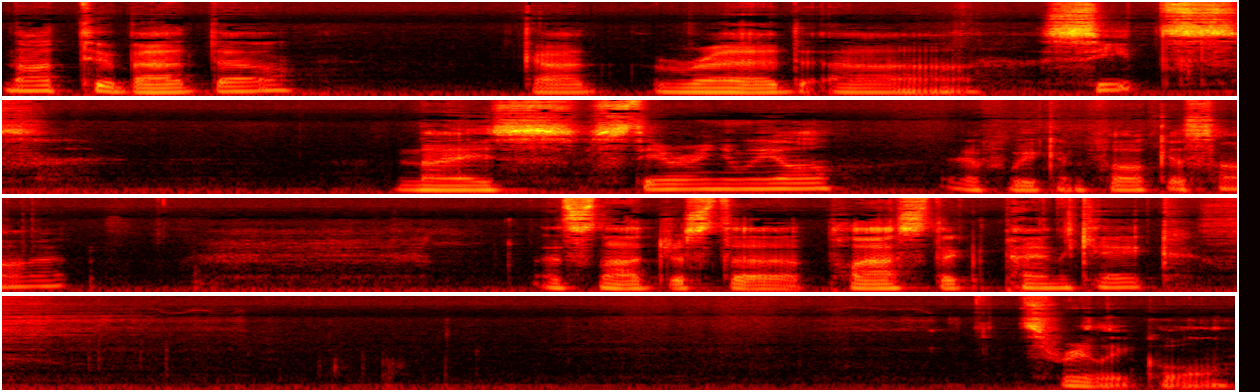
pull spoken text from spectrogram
Not too bad though. Got red uh, seats. Nice steering wheel, if we can focus on it. It's not just a plastic pancake. It's really cool.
